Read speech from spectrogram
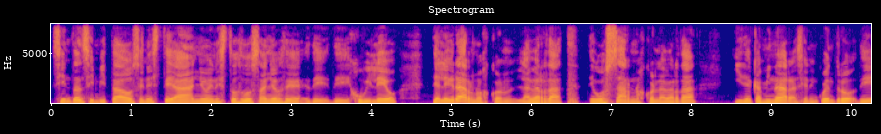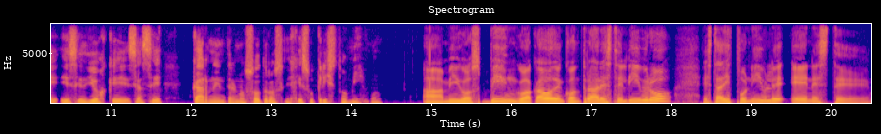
siéntanse invitados en este año, en estos dos años de, de jubileo, de alegrarnos con la verdad, de gozarnos con la verdad y de caminar hacia el encuentro de ese Dios que se hace carne entre nosotros, es Jesucristo mismo. Amigos, bingo, acabo de encontrar este libro, está disponible en este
